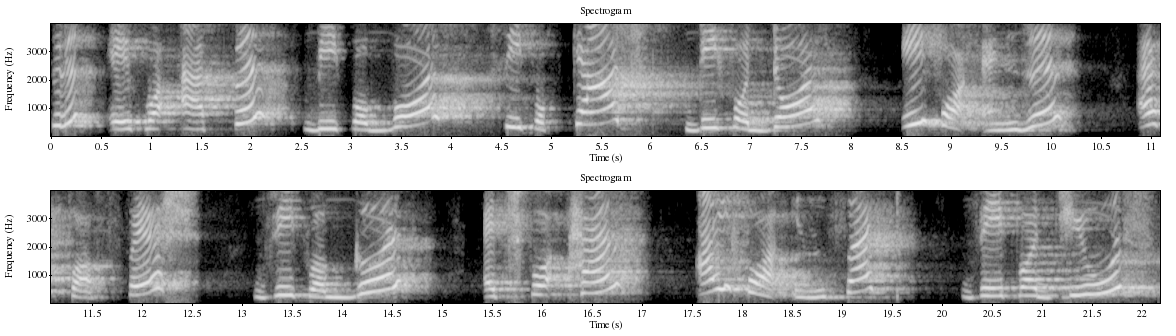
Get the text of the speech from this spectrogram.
Children, A for apple, B for ball, C for cat, D for doll, E for engine, F for fish, G for girl, H for hen, I for insect, J for juice,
